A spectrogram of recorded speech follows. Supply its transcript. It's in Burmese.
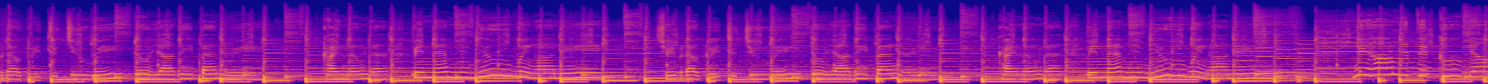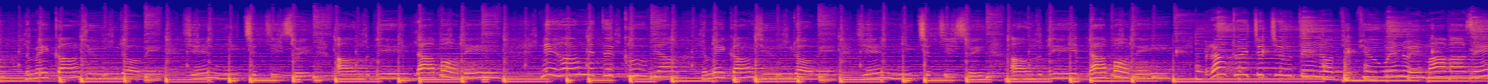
ပတောက်တွေကျူကျူဝေးတို့ရာသီပန်းတွေခိုင်လုံးတဲ့ပင်နှံမြင့်မြူးဝင်ငါနေရွှေပတောက်တွေကျူကျူဝေးတို့ရာသီပန်းတွေခိုင်လုံးတဲ့ပင်နှံမြင့်မြူးဝင်ငါနေနေဟောင်းနှစ်တကူပြောင်းလမိတ်ကောင်းယူတော့ပြီရင်းမြစ်ချစ်ကြည်ဆွေအောင်တပြေလာဖို့လေနေဟောင်းနှစ်တကူပြောင်းလမိတ်ကောင်းယူတော့ပြီရင်းမြစ်ချစ် ကြည်ဆွေအောင်တပြေလာဖို့လေရောက်တွေချွတ်ချူတင်တော့ဖြူဖြူဝင်းတွေမှာပါစေ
